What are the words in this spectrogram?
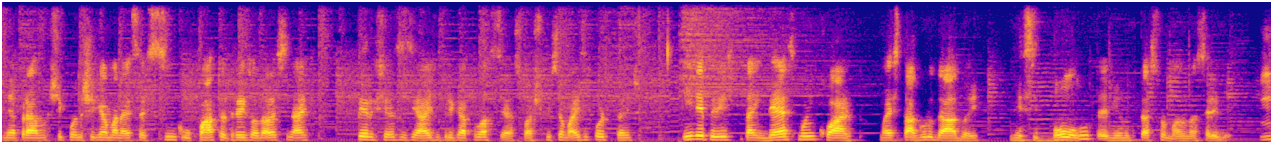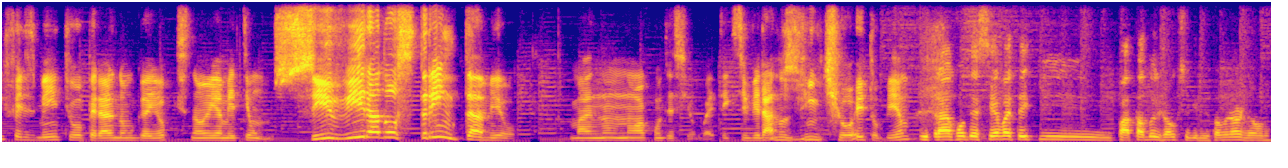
né, para quando chegar nessas 5, 4, 3 rodadas finais, ter chances reais de brigar pelo acesso. Acho que isso é o mais importante, independente de estar em décimo ou em quarto, mas está grudado aí nesse bolo termino que está se formando na Série B. Infelizmente o Operário não ganhou, porque senão eu ia meter um se vira dos 30, meu mas não, não aconteceu. Vai ter que se virar nos 28 mesmo. E pra acontecer, vai ter que empatar dois jogos seguidos, então melhor não, né?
